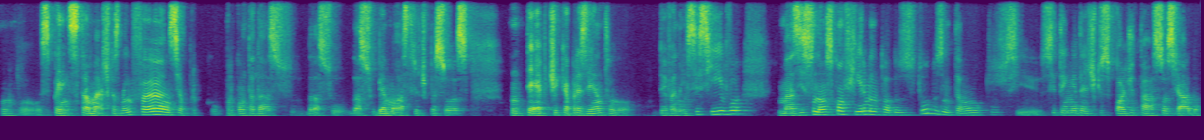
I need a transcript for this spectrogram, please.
com experiências traumáticas na infância, por, por conta das, da, da subamostra de pessoas com TEPT que apresentam devaneio excessivo, mas isso não se confirma em todos os estudos, então se, se tem uma ideia de que isso pode estar associado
